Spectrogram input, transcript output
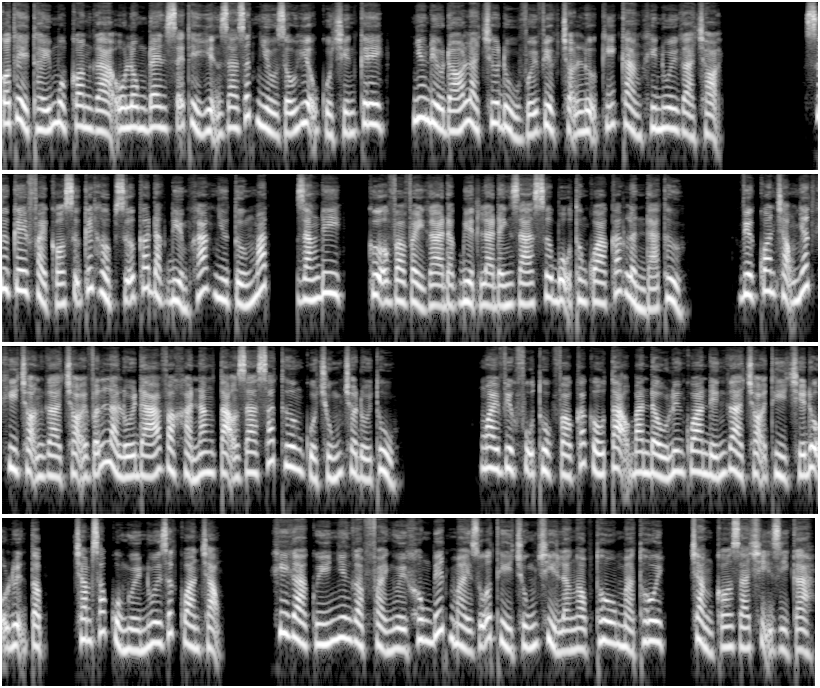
Có thể thấy một con gà ô lông đen sẽ thể hiện ra rất nhiều dấu hiệu của chiến kê, nhưng điều đó là chưa đủ với việc chọn lựa kỹ càng khi nuôi gà trọi. Sư kê phải có sự kết hợp giữa các đặc điểm khác như tướng mắt, dáng đi, cựa và vảy gà đặc biệt là đánh giá sơ bộ thông qua các lần đá thử. Việc quan trọng nhất khi chọn gà trọi vẫn là lối đá và khả năng tạo ra sát thương của chúng cho đối thủ. Ngoài việc phụ thuộc vào các cấu tạo ban đầu liên quan đến gà trọi thì chế độ luyện tập, chăm sóc của người nuôi rất quan trọng. Khi gà quý nhưng gặp phải người không biết mài rũa thì chúng chỉ là ngọc thô mà thôi, chẳng có giá trị gì cả.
